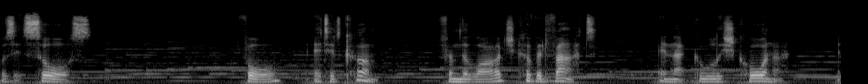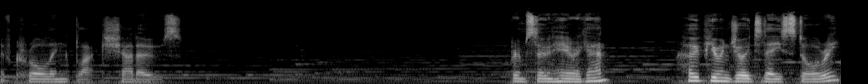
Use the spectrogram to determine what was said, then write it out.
was its source. For it had come from the large covered vat in that ghoulish corner of crawling black shadows. Brimstone here again. Hope you enjoyed today's story.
